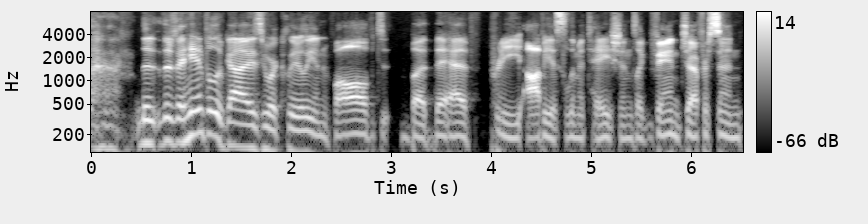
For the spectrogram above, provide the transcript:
there's a handful of guys who are clearly involved, but they have pretty obvious limitations. Like Van Jefferson,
